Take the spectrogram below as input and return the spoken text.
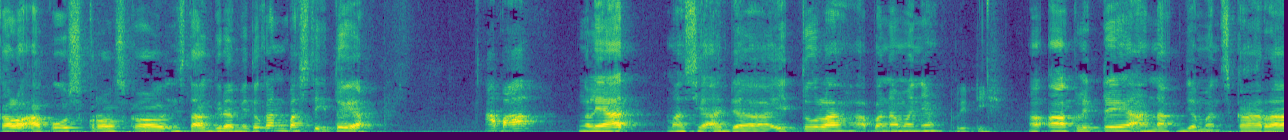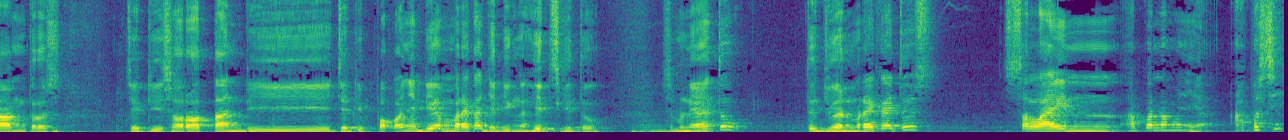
kalau aku scroll scroll Instagram itu kan pasti itu ya. Apa? ngelihat masih ada itulah apa namanya? Klitih Heeh, klite anak zaman sekarang terus jadi sorotan di jadi pokoknya dia mereka jadi ngehits gitu. Sebenarnya itu tujuan mereka itu selain apa namanya ya apa sih?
